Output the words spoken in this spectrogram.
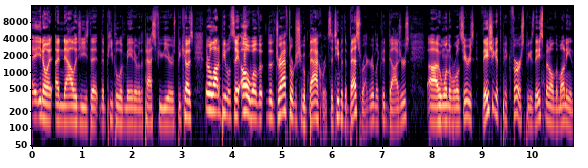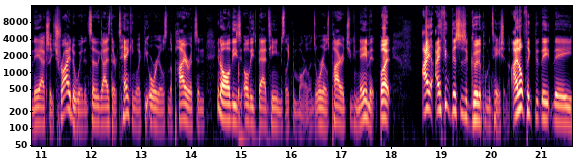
uh, you know analogies that, that people have made over the past few years because there are a lot of people that say oh well the, the draft order should go backwards the team with the best record like the dodgers uh, who won the world series they should get to pick first because they spent all the money and they actually tried to win instead of the guys that are tanking like the orioles and the pirates and you know all these all these bad teams like the marlins orioles pirates you can name it but I, I think this is a good implementation. I don't think that they, they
